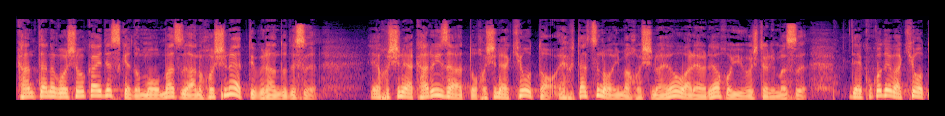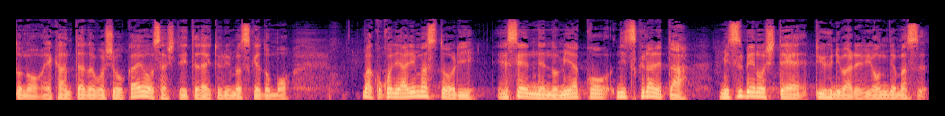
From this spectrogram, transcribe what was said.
簡単なご紹介ですけども、まず、あの、星のやっていうブランドです。星野屋軽井沢と星野屋京都、二つの今星野屋を我々は保有をしております。で、ここでは京都の簡単なご紹介をさせていただいておりますけれども、まあ、ここにあります通り、千年の都に作られた三つ辺の指定というふうに我々呼んでます。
